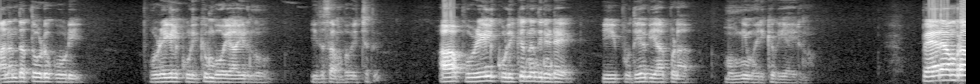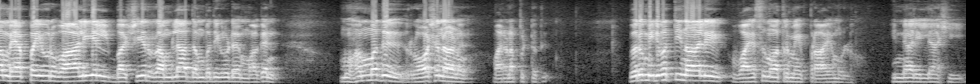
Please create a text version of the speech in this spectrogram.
ആനന്ദത്തോടു കൂടി പുഴയിൽ കുളിക്കുമ്പോഴായിരുന്നു ഇത് സംഭവിച്ചത്. ആ പുഴയിൽ കുളിക്കുന്നതിനിടെ ഈ പുതിയ വ്യാപ്പിള മുങ്ങി മരിക്കുകയായിരുന്നു. പേരാമ്പ്ര മേപ്പയൂർ വാളിയിൽ ബഷീർ റംല ദമ്പതികളുടെ മകൻ മുഹമ്മദ് റോഷനാണ് മരണപ്പെട്ടത്. വെറും ഇരുപത്തിനാല് വയസ്സ് മാത്രമേ പ്രായമുള്ളൂ. ഇന്നാലില്ലാഹി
